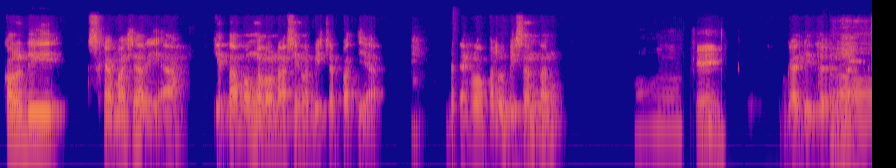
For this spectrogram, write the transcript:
Kalau di skema syariah, kita mau ngelunasin lebih cepat ya, developer lebih senang, Oh, Oke. Nggak didenda. Oh.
